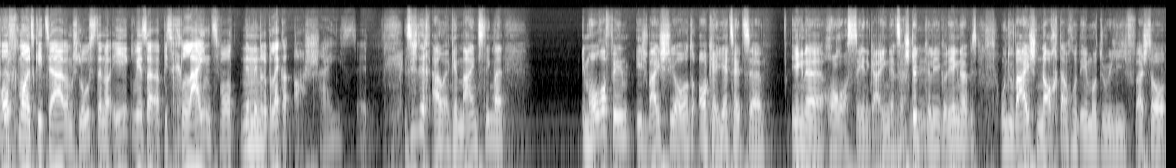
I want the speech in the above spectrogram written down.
oftmals gibt es ja auch am Schluss dann noch irgendwie so etwas Kleines, wo Mhm. dann wieder überlegen, ah Scheiße. Es ist natürlich auch ein gemeines Ding, weil im Horrorfilm ist, weißt du ja, oder? Okay, jetzt hat es äh, irgendeine Horrorszene gegeben, irgendein Zerstückeling oder irgendetwas. Und du weißt, nach dem kommt immer der Relief. Weißt du, so,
